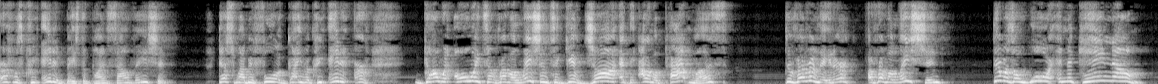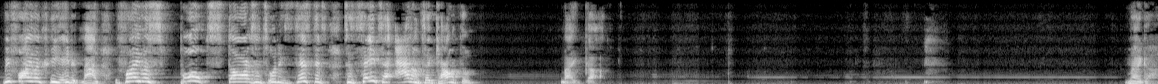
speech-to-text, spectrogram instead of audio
Earth was created based upon salvation. That's why before God even created earth, God went all the way to Revelation to give John at the island of Patmos, the revelator of Revelation, there was a war in the kingdom before I even created man, before I even spoke stars into an existence to say to Adam to count them. My God. My God.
